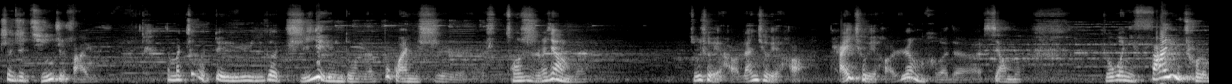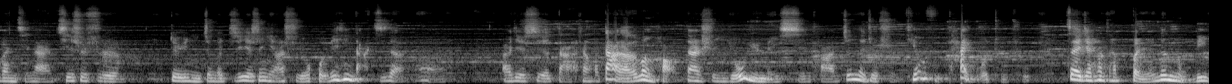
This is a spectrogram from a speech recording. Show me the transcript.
甚至停止发育。那么这个对于一个职业运动员，不管你是从事什么项目，足球也好，篮球也好。排球也好，任何的项目，如果你发育出了问题呢，其实是对于你整个职业生涯是有毁灭性打击的啊，而且是打上个大大的问号。但是由于梅西他真的就是天赋太过突出，再加上他本人的努力，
